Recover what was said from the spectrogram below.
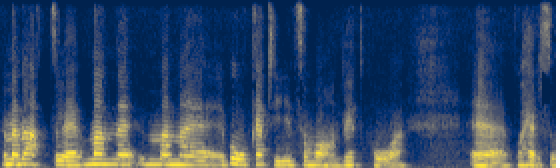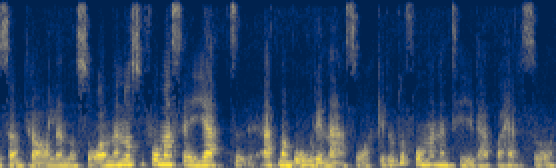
Men att eh, man, eh, man eh, bokar tid som vanligt på, på hälsocentralen och så. Men så får man säga att, att man bor i Näsåker och då får man en tid här på, hälso,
